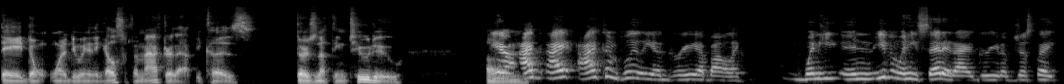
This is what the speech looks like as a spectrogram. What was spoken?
they don't want to do anything else with him after that because there's nothing to do. Um, yeah, I, I I completely agree about like when he and even when he said it, I agreed of just like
